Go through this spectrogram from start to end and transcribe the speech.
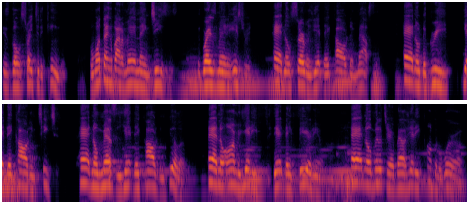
is go straight to the kingdom. But one thing about a man named Jesus, the greatest man in history, had no servants, yet they called him master. Had no degree, yet they mm-hmm. called him teacher had no medicine, yet they called him healer. Had no army, yet, he, yet they feared him. Had no military battles, yet he conquered the world.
